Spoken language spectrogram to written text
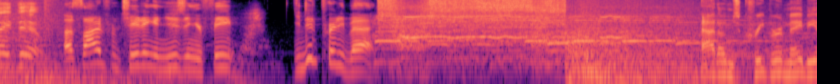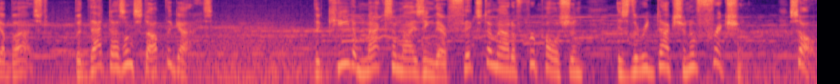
They do? Aside from cheating and using your feet, you did pretty bad. Adam's creeper may be a bust, but that doesn't stop the guys. The key to maximizing their fixed amount of propulsion is the reduction of friction. So,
